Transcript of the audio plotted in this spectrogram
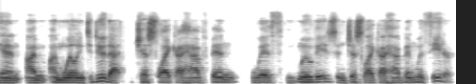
And I'm I'm willing to do that, just like I have been with movies, and just like I have been with theater.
